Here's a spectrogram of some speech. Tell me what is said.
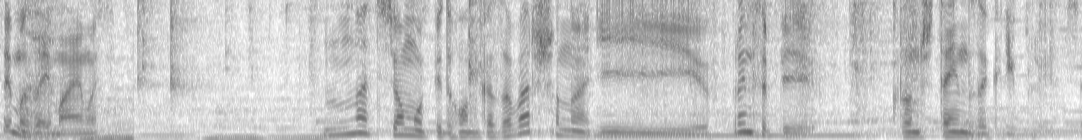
цим ми займаємось. На цьому підгонка завершена, і в принципі кронштейн закріплюється.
